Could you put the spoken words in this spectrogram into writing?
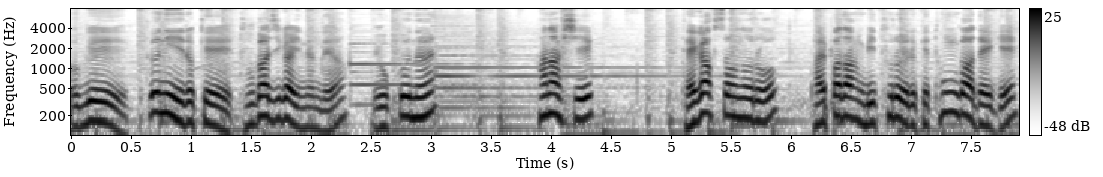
여기 끈이 이렇게 두 가지가 있는데요. 요 끈을 하나씩 대각선으로 발바닥 밑으로 이렇게 통과되게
